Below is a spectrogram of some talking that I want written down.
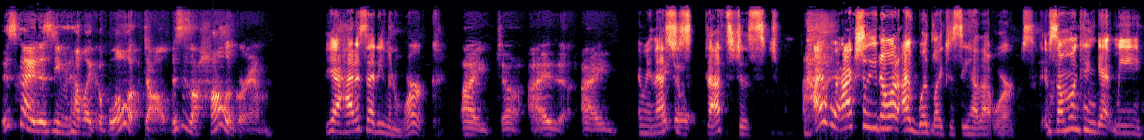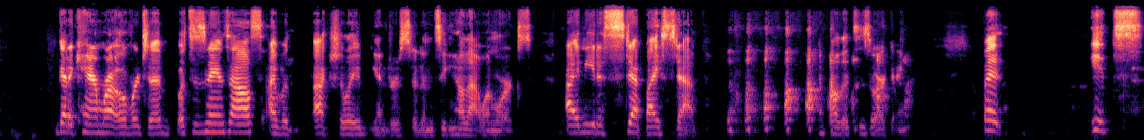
this guy doesn't even have like a blow up doll. This is a hologram. yeah how does that even work I don't, I, I, i mean that's I just that's just i would actually you know what i would like to see how that works if someone can get me get a camera over to what's his name's house i would actually be interested in seeing how that one works i need a step by step how this is working. But it's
